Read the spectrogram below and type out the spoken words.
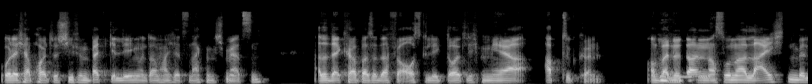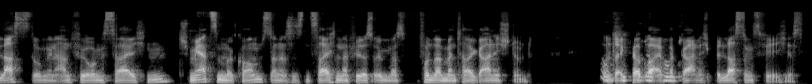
Oder ich habe heute schief im Bett gelegen und darum habe ich jetzt Nackenschmerzen. Also der Körper ist ja dafür ausgelegt, deutlich mehr abzukönnen. Und wenn mhm. du dann nach so einer leichten Belastung, in Anführungszeichen, Schmerzen bekommst, dann ist es ein Zeichen dafür, dass irgendwas fundamental gar nicht stimmt. Und okay, dein Körper einfach Punkt. gar nicht belastungsfähig ist.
